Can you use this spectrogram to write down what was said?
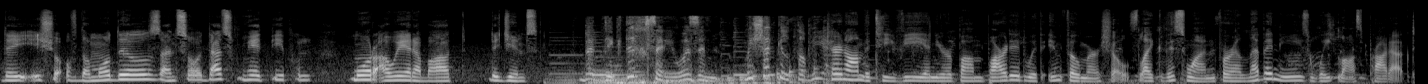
the issue of the models, and so that's made people more aware about the gyms. بدك تخسري وزن بشكل طبيعي. Turn on the TV and you're bombarded with infomercials like this one for a Lebanese weight loss product.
